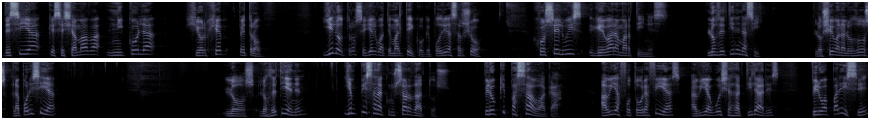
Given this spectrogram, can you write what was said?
Decía que se llamaba Nikola Georgiev Petrov. Y el otro sería el guatemalteco, que podría ser yo, José Luis Guevara Martínez. Los detienen así. Los llevan a los dos a la policía, los, los detienen y empiezan a cruzar datos. Pero ¿qué pasaba acá? Había fotografías, había huellas dactilares, pero aparece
